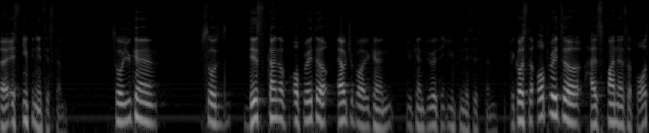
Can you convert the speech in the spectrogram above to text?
Uh, it's infinite system, so you can so this kind of operator algebra, you can, you can do it in infinite system. Because the operator has finite support,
